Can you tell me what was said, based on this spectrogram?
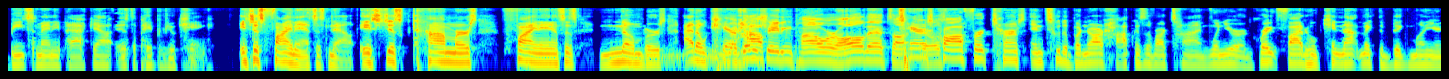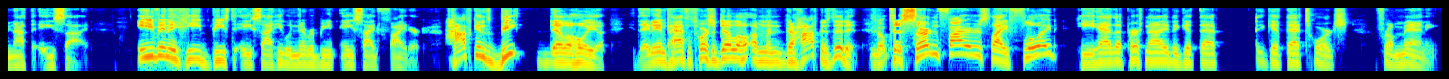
beats manny pacquiao is the pay-per-view king it's just finances now it's just commerce finances numbers i don't mm, care how Negotiating power, all that's on Terence Crawford turns into the Bernard Hopkins of our time when you're a great fighter who cannot make the big money, you're not the A side. Even if he beats the A side, he would never be an A side fighter. Hopkins beat De La Hoya. They didn't pass the torch to De La I mean, the Hopkins did it. Nope. To certain fighters like Floyd, he had the personality to get that to get that torch from Manny.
